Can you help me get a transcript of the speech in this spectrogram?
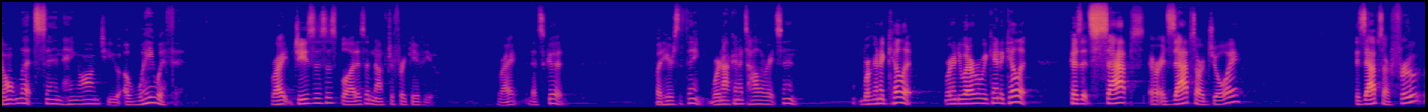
Don't let sin hang on to you. Away with it. Right? Jesus' blood is enough to forgive you. Right? That's good. But here's the thing we're not going to tolerate sin, we're going to kill it. We're going to do whatever we can to kill it because it saps or it zaps our joy, it zaps our fruit,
